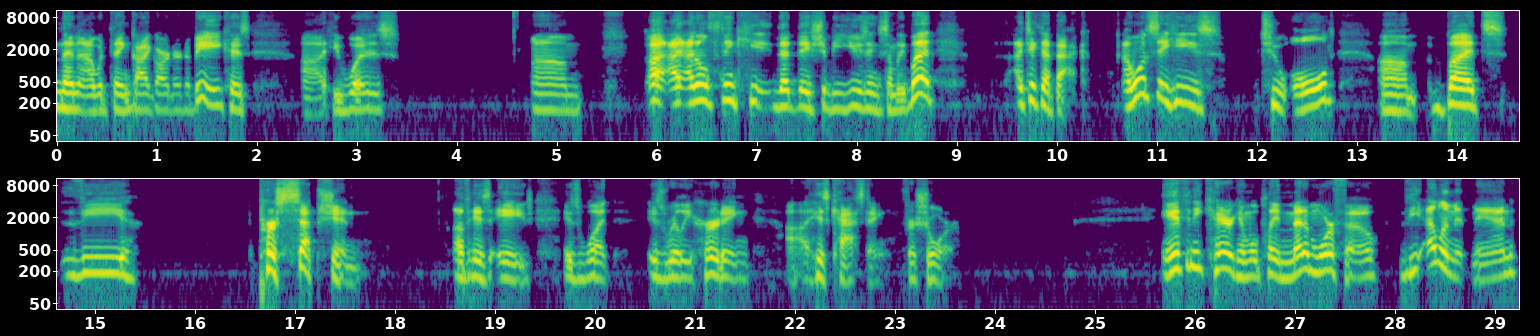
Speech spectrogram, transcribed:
than I would think Guy Gardner to be because uh, he was. Um, I, I don't think he that they should be using somebody, but I take that back. I won't say he's too old, um, but the perception of his age is what is really hurting uh, his casting for sure. Anthony Carrigan will play Metamorpho, the Element Man,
